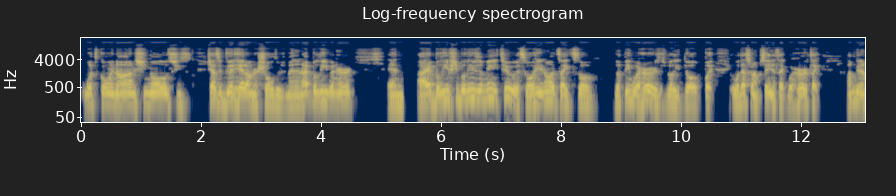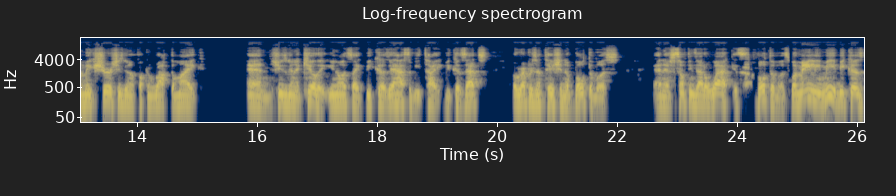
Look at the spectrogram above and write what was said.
what's going on. She knows she's she has a good head on her shoulders, man. And I believe in her, and I believe she believes in me too. So you know, it's like so the thing with her is really dope. But well, that's what I'm saying. It's like with her, it's like I'm gonna make sure she's gonna fucking rock the mic, and she's gonna kill it. You know, it's like because it has to be tight because that's a representation of both of us. And if something's out of whack, it's both of us, but mainly me because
